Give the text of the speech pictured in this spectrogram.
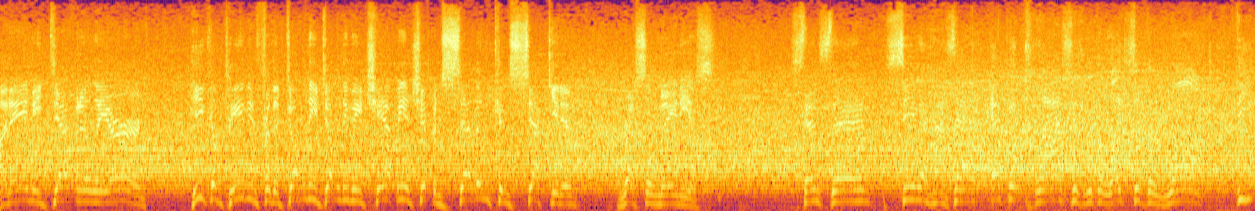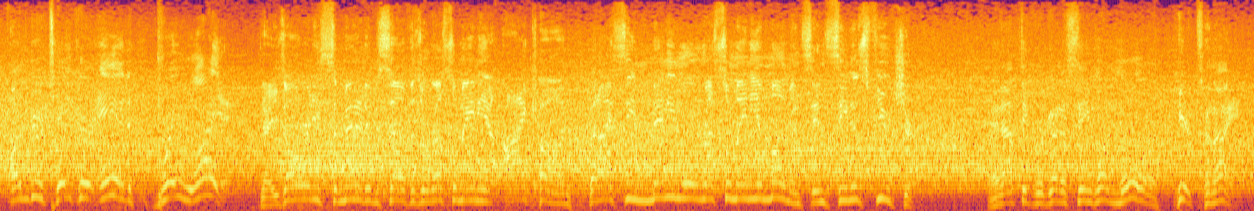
A name he definitely earned. He competed for the WWE Championship in seven consecutive WrestleManias. Since then, Cena has had epic clashes with the likes of The Rock, The Undertaker, and Bray Wyatt. Now, he's already cemented himself as a WrestleMania icon, but I see many more WrestleMania moments in Cena's future. And I think we're going to see one more here tonight.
